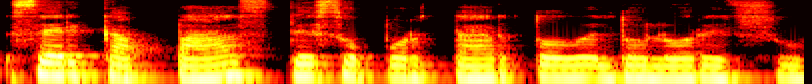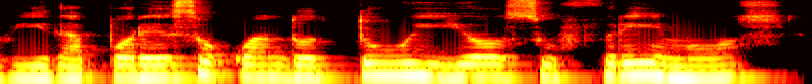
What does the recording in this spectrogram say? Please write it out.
ser capaz de soportar todo el dolor en su vida. Por eso cuando tú y yo sufrimos,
